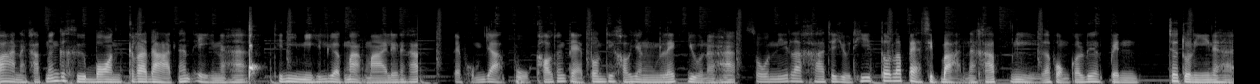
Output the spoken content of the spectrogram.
บ้านนะครับ นั่นก็คือบอนกระดาษนั่นเองนะฮะ ที่นี่มีให้เลือกมากมายเลยนะครับ แต่ผมอยากปลูกเขาตั้งแต่ต้นที่เขายังเล็กอยู่นะฮะโซนนี้ราคาจะอยู่ที่ต้นละ 80 บาทนะครับนี่แล้วผมก็เลือกเป็นเจ้าตัวนี้นะฮะ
